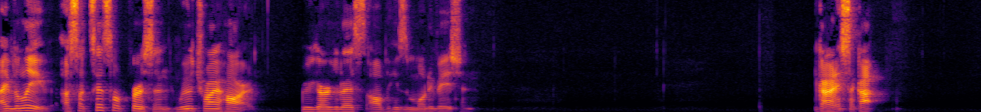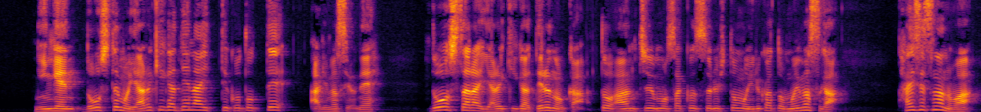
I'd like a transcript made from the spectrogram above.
I believe a successful person will try hard regardless of his motivation. いかがでしたか？人間どうしてもやる気が出ないってことってありますよね。どうしたらやる気が出るのか？と暗中模索する人もいるかと思いますが、大切なのは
